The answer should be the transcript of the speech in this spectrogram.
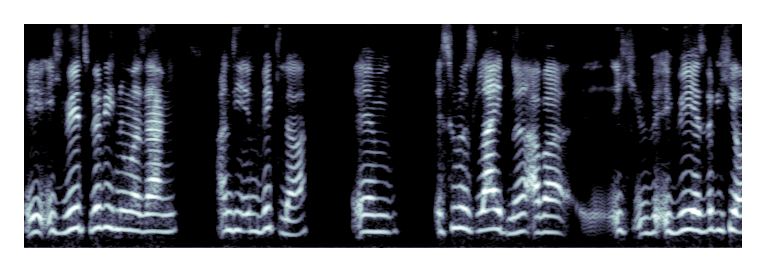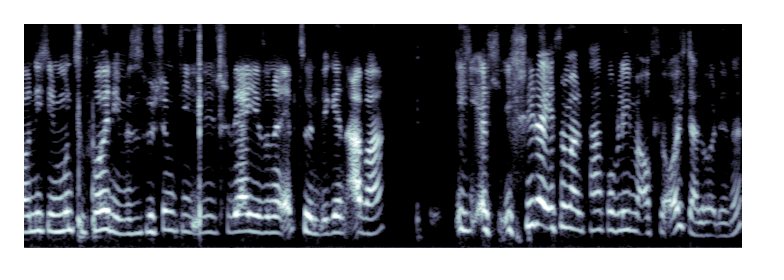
Ich will jetzt wirklich nur mal sagen, an die Entwickler, ähm, es tut uns leid, ne? Aber ich, ich will jetzt wirklich hier auch nicht den Mund zu voll nehmen. Es ist bestimmt die, die schwer, hier so eine App zu entwickeln, aber ich, ich, ich schilder jetzt nochmal ein paar Probleme auch für euch da, Leute, ne?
